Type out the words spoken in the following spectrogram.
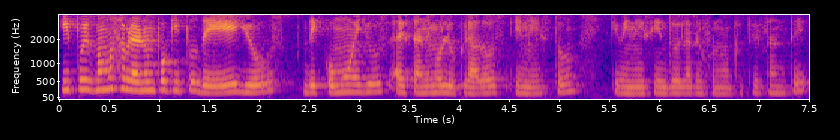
y pues vamos a hablar un poquito de ellos, de cómo ellos están involucrados en esto que viene siendo la reforma protestante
